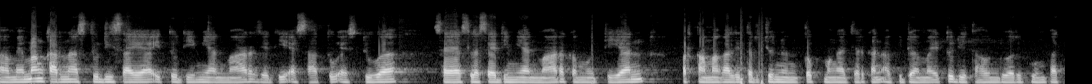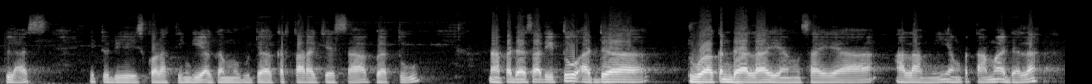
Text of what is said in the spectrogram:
uh, memang karena studi saya itu di Myanmar, jadi S1, S2 saya selesai di Myanmar, kemudian pertama kali terjun untuk mengajarkan Abhidhamma itu di tahun 2014, itu di Sekolah Tinggi Agama Buddha Kertarajasa, Batu. Nah, pada saat itu ada dua kendala yang saya alami. Yang pertama adalah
